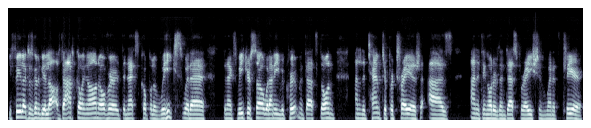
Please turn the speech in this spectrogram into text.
you feel like there's going to be a lot of that going on over the next couple of weeks with uh, the next week or so with any recruitment that's done and an attempt to portray it as anything other than desperation when it's clear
